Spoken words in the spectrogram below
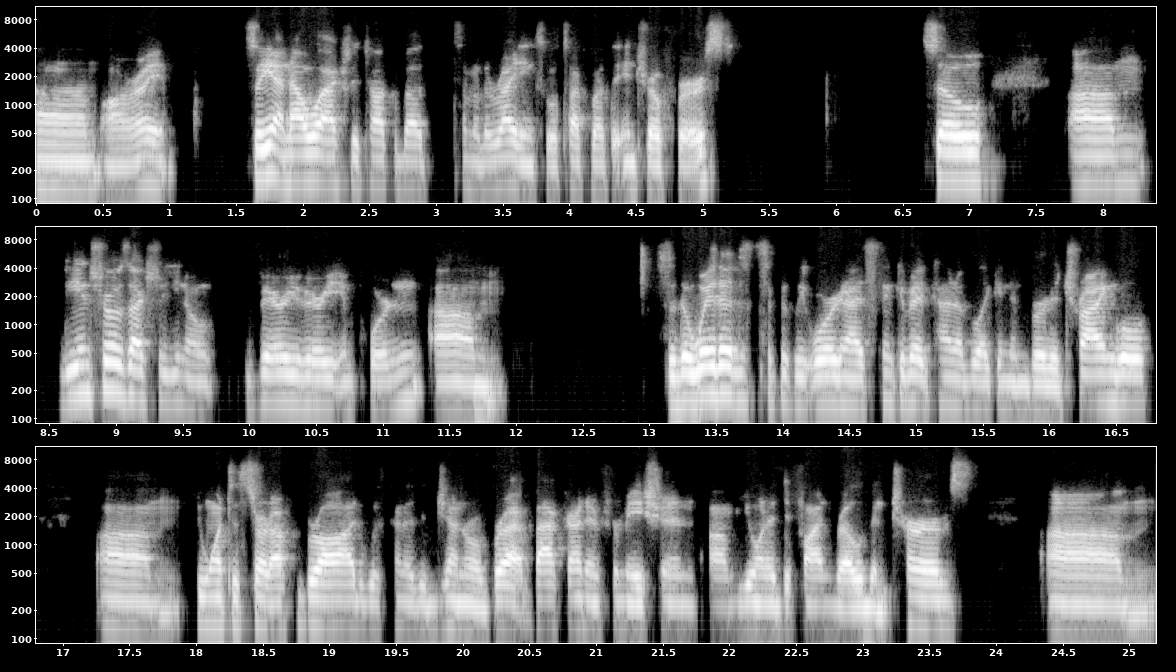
Um, all right. So yeah, now we'll actually talk about some of the writing. So we'll talk about the intro first. So um, the intro is actually, you know, very, very important. Um, so the way that it's typically organized, think of it kind of like an inverted triangle. Um, you want to start off broad with kind of the general background information. Um, you want to define relevant terms. Um,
